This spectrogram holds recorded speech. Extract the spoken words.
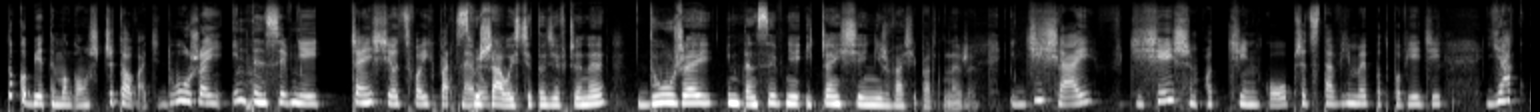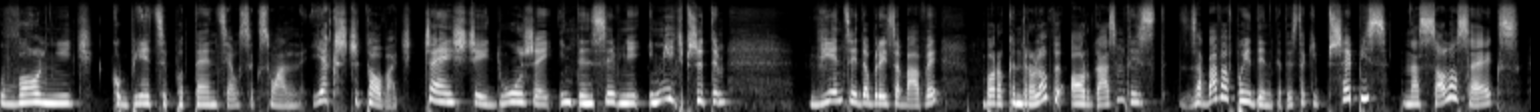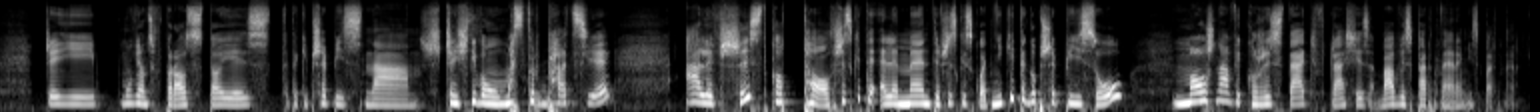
to kobiety mogą szczytować dłużej, intensywniej, częściej od swoich partnerów. Słyszałyście to dziewczyny? Dłużej, intensywniej i częściej niż wasi partnerzy. I dzisiaj, w dzisiejszym odcinku, przedstawimy podpowiedzi, jak uwolnić kobiecy potencjał seksualny. Jak szczytować częściej, dłużej, intensywniej i mieć przy tym więcej dobrej zabawy, bo rock'n'rollowy orgazm to jest zabawa w pojedynkę. To jest taki przepis na solo seks, czyli mówiąc wprost, to jest taki przepis na szczęśliwą masturbację, ale wszystko to, wszystkie te elementy, wszystkie składniki tego przepisu można wykorzystać w czasie zabawy z partnerem i z partnerką.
